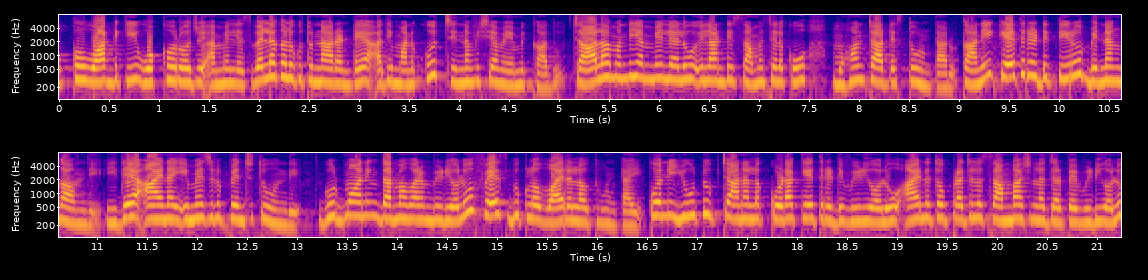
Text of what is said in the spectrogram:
ఒక్కో వార్డుకి ఒక్కో రోజు ఎమ్మెల్యేస్ వెళ్ళగలుగుతున్నారంటే అది మనకు చిన్న విషయం ఏమి కాదు. చాలా మంది ఎమ్మెల్యేలు ఇలాంటి సమస్యలకు మొహం చాటేస్తూ ఉంటారు. కానీ కేతిరెడ్డి తీరు భిన్నంగా ఉంది. ఇదే ఆయన ఇమేజ్ను పెంచుతూ ఉంది. గుడ్ మార్నింగ్ ధర్మవరం వీడియోలు ఫేస్బుక్లో వైరల్ అవుతూ ఉంటాయి. కొన్ని యూట్యూబ్ ఛానళ్ళకు కూడా కేతిరెడ్డి వీడియోలు ఆయనతో ప్రజల సంభాషణలు జరిపే వీడియోలు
